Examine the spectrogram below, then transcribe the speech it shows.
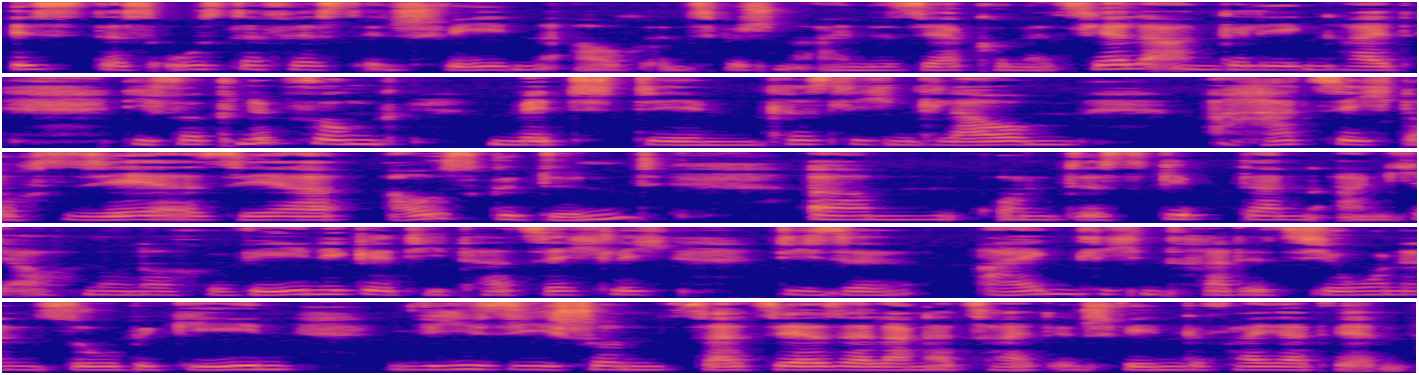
ist das Osterfest in Schweden auch inzwischen eine sehr kommerzielle Angelegenheit. Die Verknüpfung mit dem christlichen Glauben hat sich doch sehr, sehr ausgedünnt. Ähm, und es gibt dann eigentlich auch nur noch wenige, die tatsächlich diese eigentlichen Traditionen so begehen, wie sie schon seit sehr, sehr langer Zeit in Schweden gefeiert werden.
